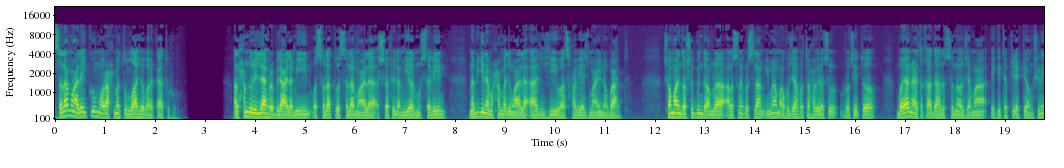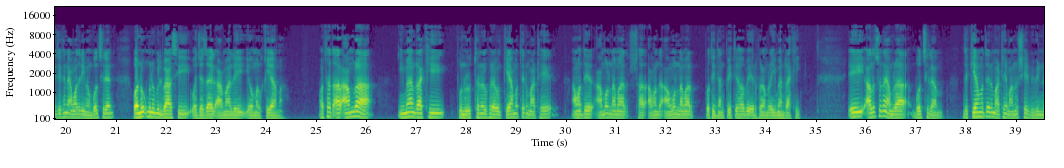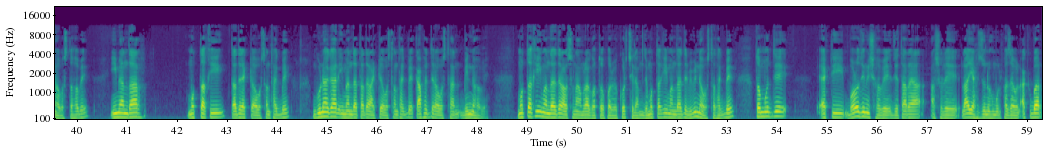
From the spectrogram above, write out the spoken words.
আসসালামু আলাইকুম ওরহমতুল্লাহ বারকাতুহ। আলহামদুলিল্লাহ রবিল আলমিন ওসলাত ওসালাম আলা আশরফুল আম্বিয়াল মুরসালিন নবীনা মোহাম্মদ আলা আলহি ওয়াসহাবি আজমাইন ওবাদ সম্মানিত দর্শকবৃন্দ, আমরা আলোচনা করছিলাম ইমাম আবু জাফর তহাবি রচিত বয়ান আতকাদ আহলুসুল জামা এই কিতাবটির একটি অংশ নিয়ে যেখানে আমাদের ইমাম বলছিলেন ওয়ানুকমনুবিল বাসি ও জাজাইল আমালে ইয়মাল কিয়ামা। অর্থাৎ, আর আমরা ইমান রাখি পুনরুত্থানের উপর এবং কেয়ামতের মাঠে আমাদের আমল নামার আমাদের আমল নামার প্রতিদান পেতে হবে, এর উপর আমরা ইমান রাখি। এই আলোচনায় আমরা বলছিলাম যে কেয়ামতের মাঠে মানুষের বিভিন্ন অবস্থা হবে। ইমানদার মোত্তাকি তাদের একটা অবস্থান থাকবে গুণাগার ইমানদার তাদের আরেকটি অবস্থান থাকবে, কাফেরদের অবস্থান ভিন্ন হবে। মোত্তাকি ইমানদারদের আলোচনা আমরা গত পর্বে করছিলাম যে মোত্তাকি ইমানদারদের বিভিন্ন অবস্থা থাকবে। তোর মধ্যে একটি বড় জিনিস হবে যে তারা আসলে লাই আহজুনহমুল ফাজাউল আকবর,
